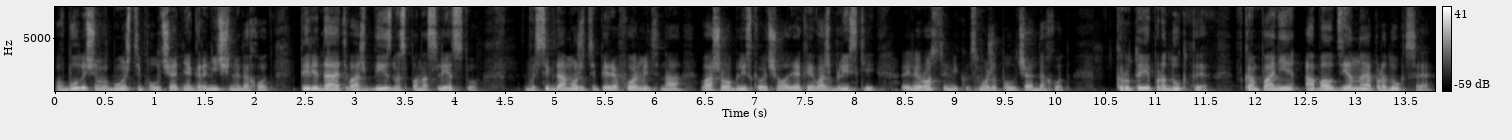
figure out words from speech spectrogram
В будущем вы можете получать неограниченный доход, передать ваш бизнес по наследству вы всегда можете переоформить на вашего близкого человека, и ваш близкий или родственник сможет получать доход. Крутые продукты. В компании обалденная продукция,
